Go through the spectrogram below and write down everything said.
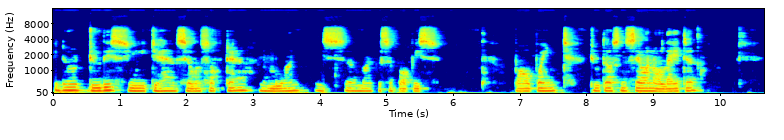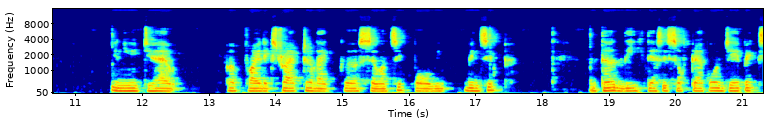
In order to do this, you need to have several software. Number one is uh, Microsoft Office PowerPoint 2007 or later you need to have a file extractor like uh, 7zip or WinZip and thirdly there's a software called JPEXS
